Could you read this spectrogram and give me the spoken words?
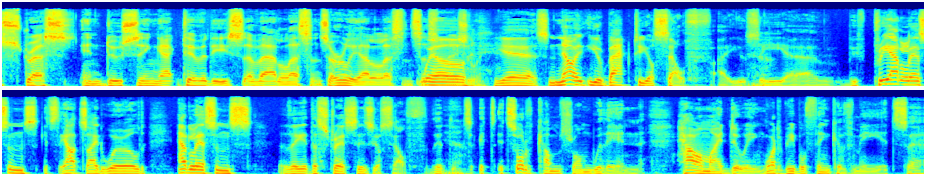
stress inducing activities of adolescence, early adolescence Well, especially. yes. Now you're back to yourself. You see, uh, pre-adolescence, it's the outside world. Adolescence, the the stress is yourself. It, it's, it, it sort of comes from within. How am I doing? What do people think of me? It's uh,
